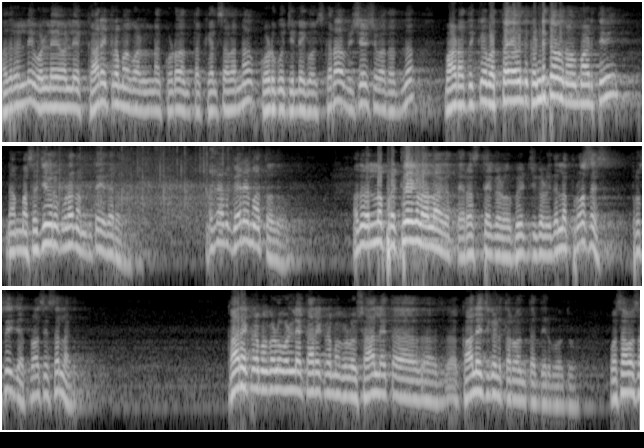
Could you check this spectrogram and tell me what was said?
ಅದರಲ್ಲಿ ಒಳ್ಳೆಯ ಒಳ್ಳೆಯ ಕಾರ್ಯಕ್ರಮಗಳನ್ನ ಕೊಡುವಂಥ ಕೆಲಸವನ್ನು ಕೊಡಗು ಜಿಲ್ಲೆಗೋಸ್ಕರ ವಿಶೇಷವಾದದನ್ನ ಮಾಡೋದಕ್ಕೆ ಒತ್ತಾಯವನ್ನು ಖಂಡಿತವಾಗಿ ನಾವು ಮಾಡ್ತೀವಿ. ನಮ್ಮ ಸಚಿವರು ಕೂಡ ನಮ್ಮ ಜೊತೆ ಇದ್ದಾರೆ ಆದರೆ ಅದು ಬೇರೆ ಮಾತು ಅದು. ಅದು ಎಲ್ಲ ಪ್ರಕ್ರಿಯೆಗಳಲ್ಲಾಗುತ್ತೆ. ರಸ್ತೆಗಳು, ಬ್ರಿಡ್ಜ್ಗಳು, ಇದೆಲ್ಲ ಪ್ರೋಸೆಸ್ ಪ್ರೊಸೀಜರ್ ಅಲ್ಲ ಕಾರ್ಯಕ್ರಮಗಳು ಒಳ್ಳೆಯ ಕಾರ್ಯಕ್ರಮಗಳು, ಶಾಲೆ ತ, ಕಾಲೇಜ್ಗಳು ತರುವಂಥದ್ದು ಇರ್ಬೋದು ಹೊಸ ಹೊಸ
